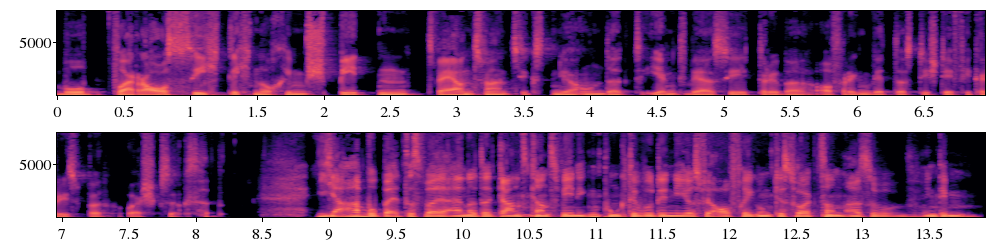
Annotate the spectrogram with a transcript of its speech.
wo voraussichtlich noch im späten 22. Jahrhundert irgendwer sich darüber aufregen wird, dass die Steffi Crisper Arsch gesagt hat. Ja, wobei das war ja einer der ganz, ganz wenigen Punkte, wo die Neos für Aufregung gesorgt haben. Also in dem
